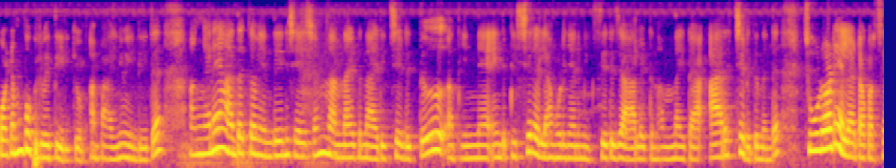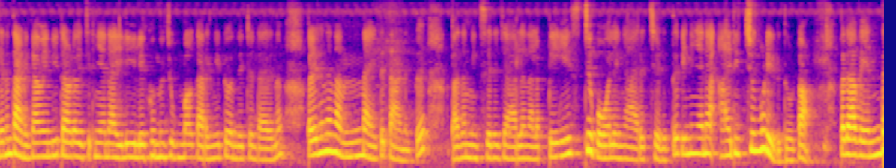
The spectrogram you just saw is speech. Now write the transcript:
കുഴമ്പ് പരുവത്തിയിരിക്കും. അപ്പോൾ അതിന് വേണ്ടിയിട്ട് അങ്ങനെ അതൊക്കെ വെന്തതിന് ശേഷം നന്നായിട്ട് നരിച്ചെടുത്ത് പിന്നെ അതിന്റെ പിശരെല്ലാം കൂടി ഞാൻ മിക്സിയിട്ട് ജാറിലിട്ട് നന്നായിട്ട് അരച്ചെടുക്കുന്നുണ്ട്. ചൂടോടെ അല്ല കേട്ടോ കുറച്ച് നേരം തണുക്കാൻ വേണ്ടിയിട്ട് അവിടെ വെച്ചിട്ട് ഞാൻ അയിലിയിലേക്കൊന്ന് ചുമ്മാ കറങ്ങിയിട്ട് വന്നിട്ടുണ്ടായിരുന്നു. അപ്പോൾ ഇങ്ങനെ നന്നായിട്ട് തണുത്ത് അപ്പോൾ അത് മിക്സിയുടെ ജാറിൽ നല്ല പേസ്റ്റ് പോലെ ഇങ്ങനെ അരച്ചെടുത്ത് പിന്നെ ഞാൻ അരിച്ചും കൂടി എടുത്തു കേട്ടോ. അപ്പോൾ അത് ആ വെന്ത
